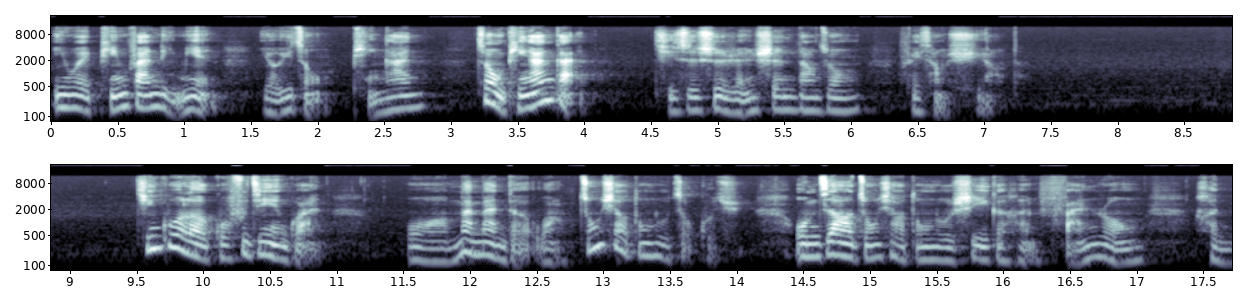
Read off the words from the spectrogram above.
因为平凡里面有一种平安。这种平安感，其实是人生当中非常需要的。经过了国父纪念馆，我慢慢的往忠孝东路走过去。我们知道忠孝东路是一个很繁荣、很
